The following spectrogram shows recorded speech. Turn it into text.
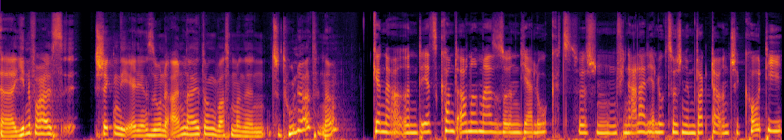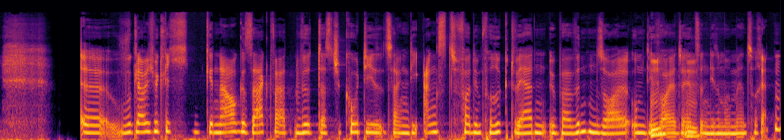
Äh, jedenfalls schicken die Aliens so eine Anleitung, was man denn zu tun hat, ne? Genau. Und jetzt kommt auch noch mal so ein Dialog zwischen, ein finaler Dialog zwischen dem Doktor und Chakoti, äh, wo, glaube ich, wirklich genau gesagt war, wird, dass Chakoti sozusagen die Angst vor dem Verrücktwerden überwinden soll, um die Mhm, Voyager jetzt mhm. in diesem Moment zu retten.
